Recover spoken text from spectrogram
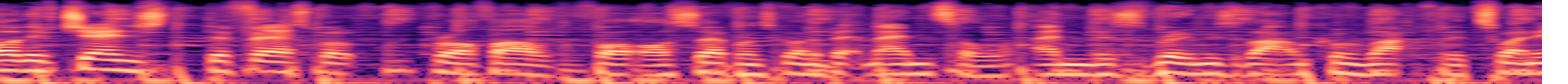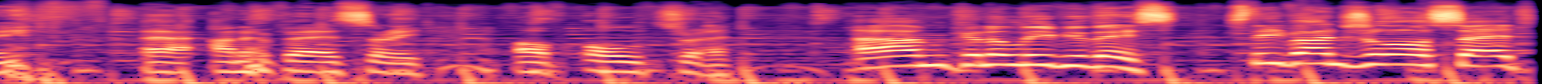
Oh, they've changed the Facebook profile photo, so everyone's gone a bit mental. And there's rumours about them coming back for the 20th uh, anniversary of Ultra. I'm going to leave you this. Steve Angello said,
